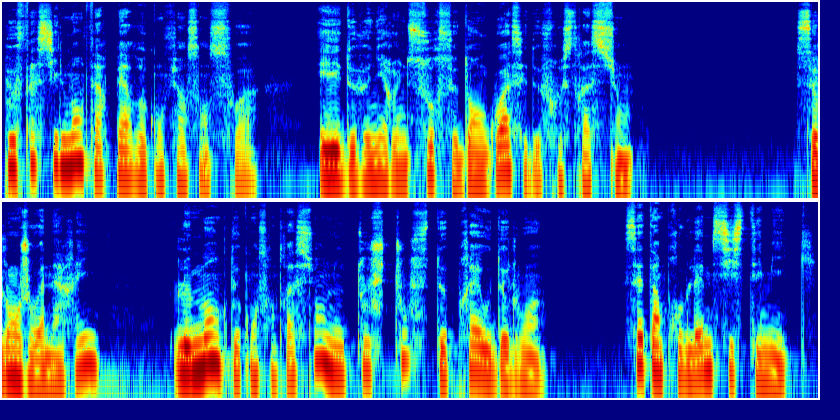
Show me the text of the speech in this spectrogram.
peut facilement faire perdre confiance en soi et devenir une source d'angoisse et de frustration. Selon Joannari, le manque de concentration nous touche tous de près ou de loin. C'est un problème systémique.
